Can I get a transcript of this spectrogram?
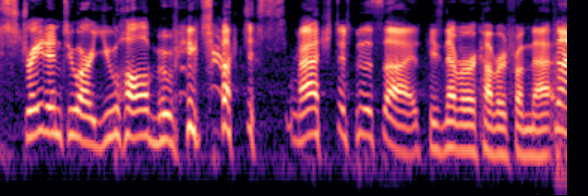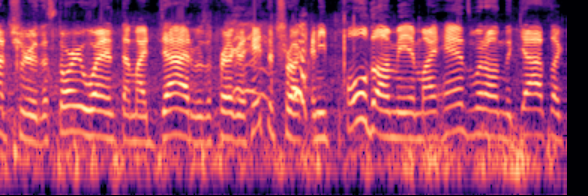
straight into our U-Haul moving truck, just smashed into the side. He's never recovered from that. It's not true. The story went that my dad was afraid I was gonna hit the truck and he pulled on me and my hands went on the gas like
